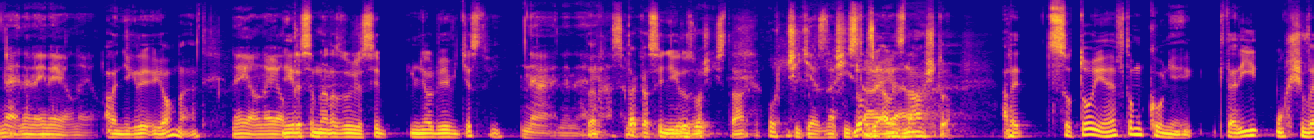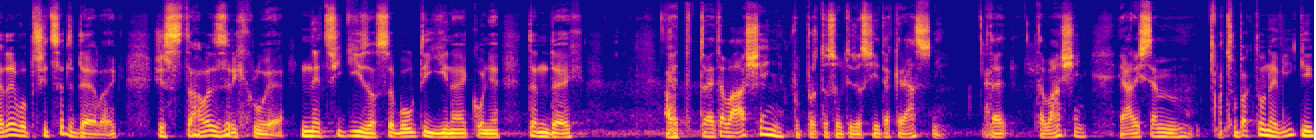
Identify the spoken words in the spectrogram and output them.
Ne, ne, ne, nejel, nejel. Ale někdy, jo, ne? Nejel, nejel. Někde jsem narazil, že jsi měl dvě vítězství. Ne, ne, ne. Tak, jsem tak asi někdo z vaší stáje. Určitě z naší stáje. Dobře, ale znáš to. Ale co to je v tom koni, který už vede o 30 délek, že stále zrychluje, necítí za sebou ty jiné koně, ten dech. A... Je, to je ta vášeň, proto jsou ty dosti tak krásný. To je ta vášeň. Já když jsem... A co pak to nevidí?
